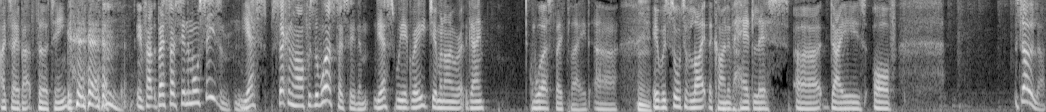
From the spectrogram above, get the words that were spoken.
I'd say about 13. In fact, the best I've seen them all season. Mm. Yes. Second half was the worst I've seen them. Yes, we agree. Jim and I were at the game worst they've played. Uh, Hmm. It was sort of like the kind of headless uh, days of Zola,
